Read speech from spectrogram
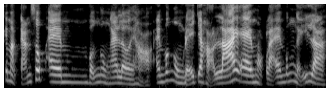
cái mặt cảm xúc em vẫn còn nghe lời họ, em vẫn còn để cho họ lái em, hoặc là em vẫn nghĩ là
